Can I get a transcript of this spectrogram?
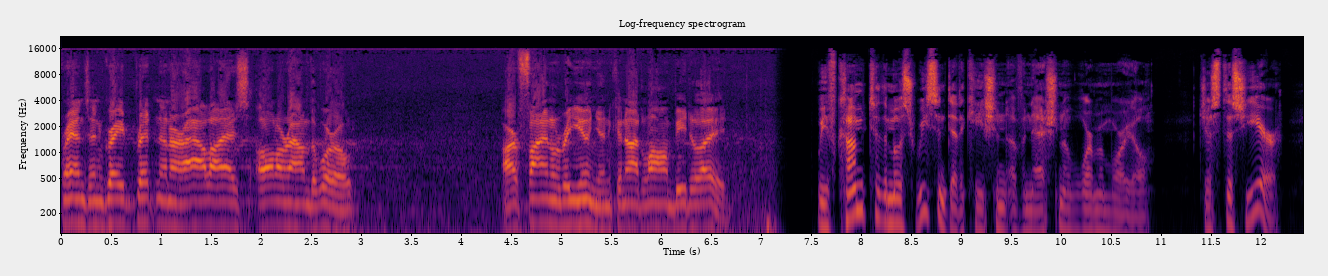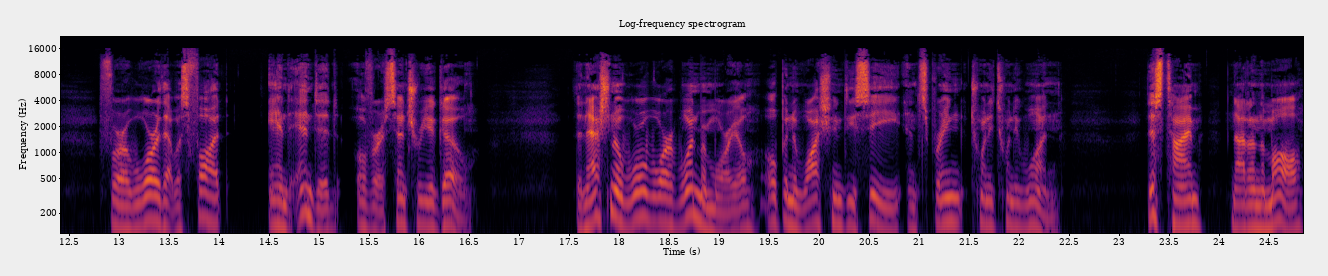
friends in Great Britain and our allies all around the world, our final reunion cannot long be delayed. We've come to the most recent dedication of a National War Memorial just this year for a war that was fought and ended over a century ago. The National World War I Memorial opened in Washington, D.C. in spring 2021. This time, not on the mall.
